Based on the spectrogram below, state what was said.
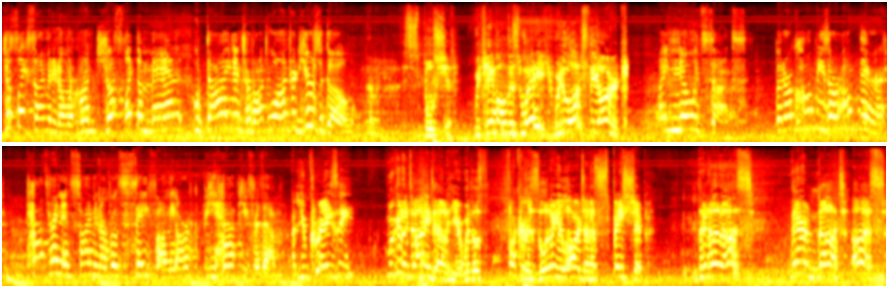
Just like Simon and Omicron, just like the man who died in Toronto a hundred years ago. No, no, no. This is bullshit. We came all this way. We launched the Ark. I know it sucks, but our copies are up there. Catherine and Simon are both safe on the Ark. Be happy for them. Are you crazy? We're gonna die down here with those fuckers living at large on a spaceship. They're not us. They're not us.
